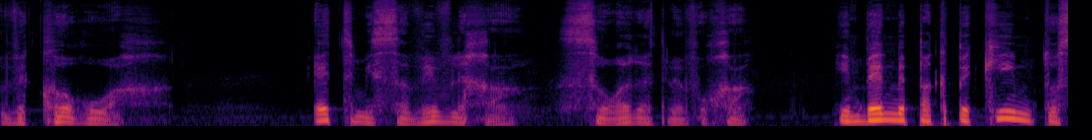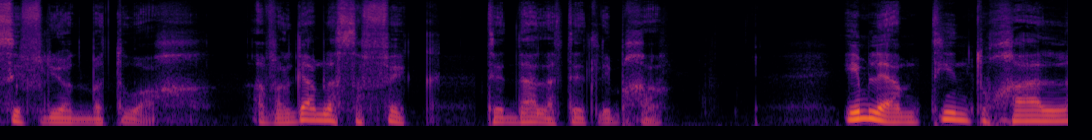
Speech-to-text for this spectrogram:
וקור רוח, עת מסביב לך שוררת מבוכה. אם בין מפקפקים תוסיף להיות בטוח, אבל גם לספק תדע לתת לבך. אם להמתין תוכל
